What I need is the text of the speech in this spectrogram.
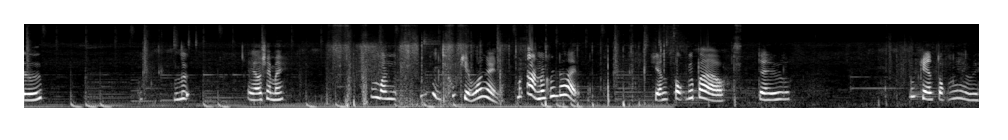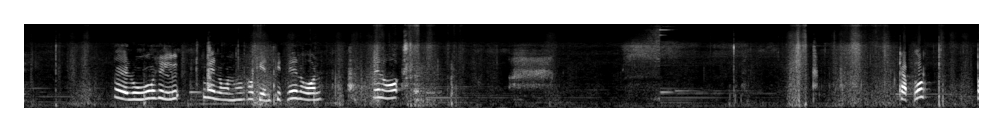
หรือหรือแล้วใช่ไหม มันเขาเขียนว่าไงนะมันอ่านไม่ค่อยได้ เขียนตกหรือเปล่าใจต้เขียนตกแน่เลย ไม่รู้ไม่ใช่ลึกแน่นอนนะเขาเขียนผิดแน่นอน แน่นอนขับรถไป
